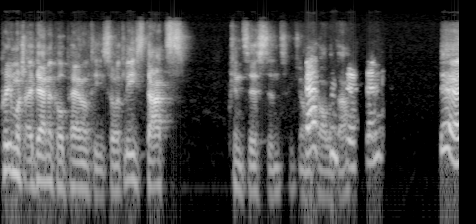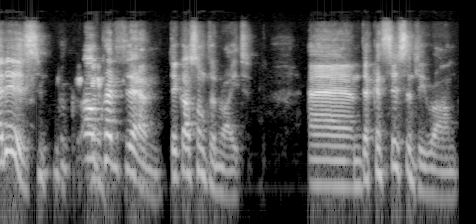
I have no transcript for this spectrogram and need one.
pretty much identical penalty. So at least that's consistent. If you want to That's call it that. consistent. Yeah, it is. All credit to them. They got something right. Um, they're consistently wrong.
